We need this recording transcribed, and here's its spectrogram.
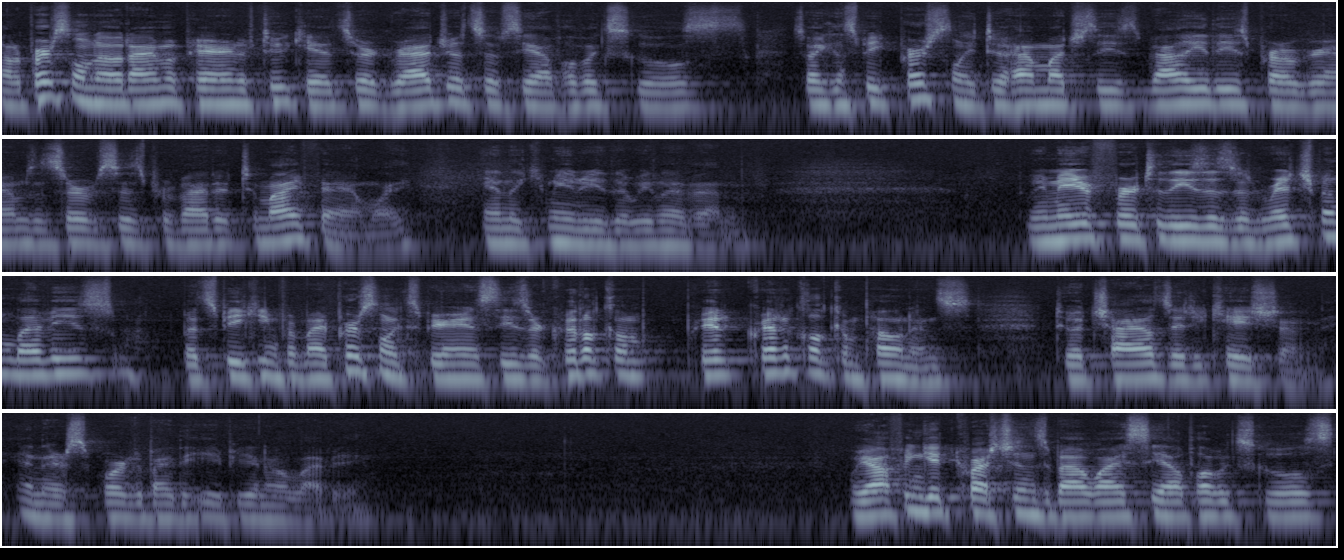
On a personal note, I'm a parent of two kids who are graduates of Seattle Public Schools, so I can speak personally to how much these value these programs and services provided to my family and the community that we live in. We may refer to these as enrichment levies, but speaking from my personal experience, these are critical, critical components to a child's education, and they're supported by the EP&O levy. We often get questions about why Seattle Public Schools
